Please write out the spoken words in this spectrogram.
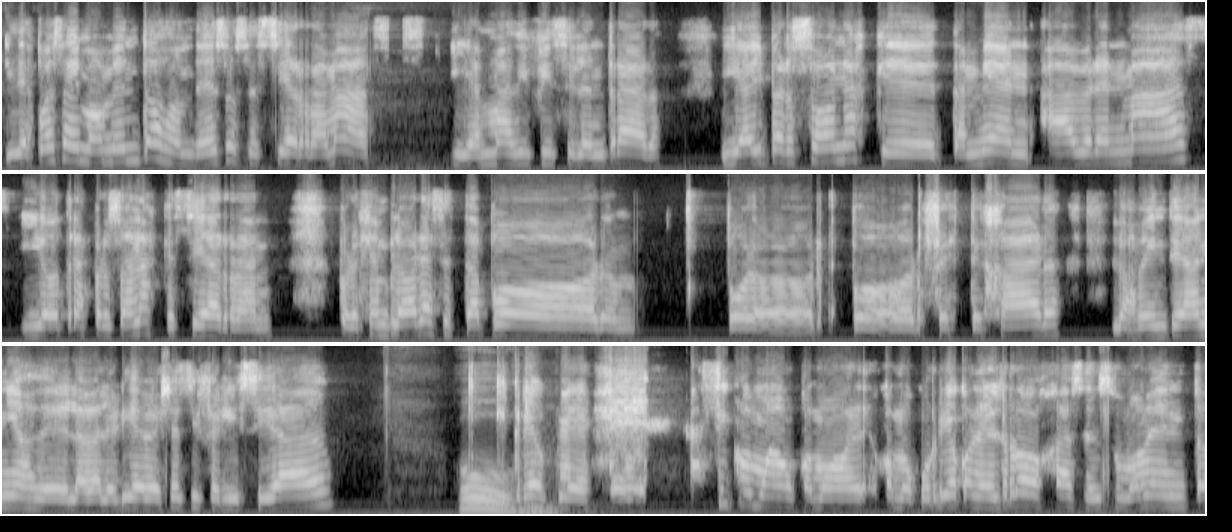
Y después hay momentos donde eso se cierra más y es más difícil entrar. Y hay personas que también abren más y otras personas que cierran. Por ejemplo, ahora se está por por, por festejar los 20 años de la Galería de Belleza y Felicidad. Uh. Creo que así como, como, como ocurrió con el Rojas en su momento,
